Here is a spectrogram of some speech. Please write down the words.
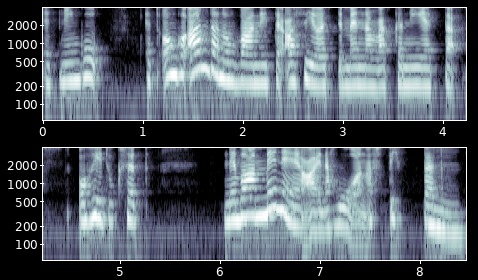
Että niin kuin, et onko antanut vaan niiden asioiden mennä vaikka niin, että ohitukset, ne vaan menee aina huonosti. Tai mm.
